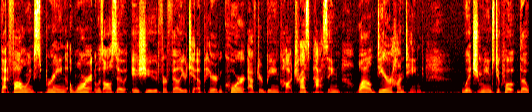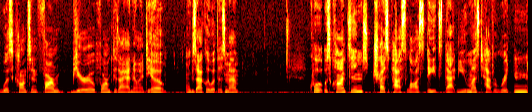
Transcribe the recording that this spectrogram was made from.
That following spring, a warrant was also issued for failure to appear in court after being caught trespassing while deer hunting, which means, to quote the Wisconsin Farm Bureau form, because I had no idea exactly what this meant Quote Wisconsin's trespass law states that you must have written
